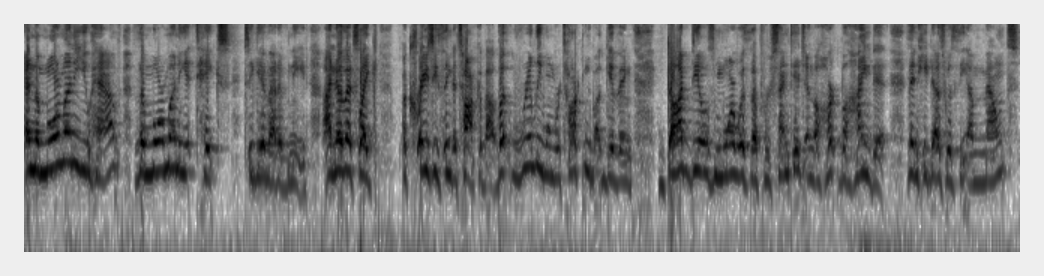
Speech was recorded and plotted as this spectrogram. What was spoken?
And the more money you have, the more money it takes to give out of need. I know that's like a crazy thing to talk about, but really, when we're talking about giving, God deals more with the percentage and the heart behind it than he does with the amount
